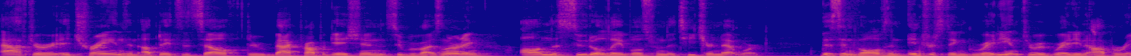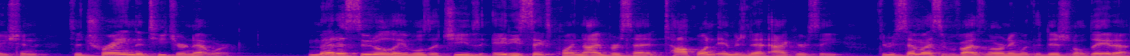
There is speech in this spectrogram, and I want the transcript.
after it trains and updates itself through backpropagation and supervised learning on the pseudo labels from the teacher network. This involves an interesting gradient through a gradient operation to train the teacher network. Meta pseudo labels achieves 86.9% top 1 ImageNet accuracy through semi-supervised learning with additional data,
